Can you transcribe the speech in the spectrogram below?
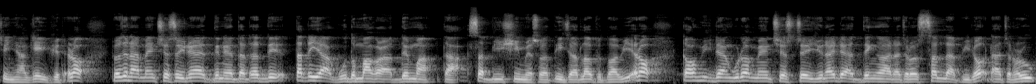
ကြေညာခဲ့ပြီဖြစ်တယ်။အဲ့တော့ပြောချင်တာ Manchester United တင်တဲ့တတရဂိုးသမားကတော့အသင်းမှာဒါဆက်ပြီးရှိမယ်ဆိုတော့တေချာတော့ဖြစ်သွားပြီ။အဲ့တော့ Tom Heaton ကတော့ Manchester United အသင်းကဒါကျွန်တော်ဆက်လက်ပြီးတော့ဒါကျွန်တော်တို့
